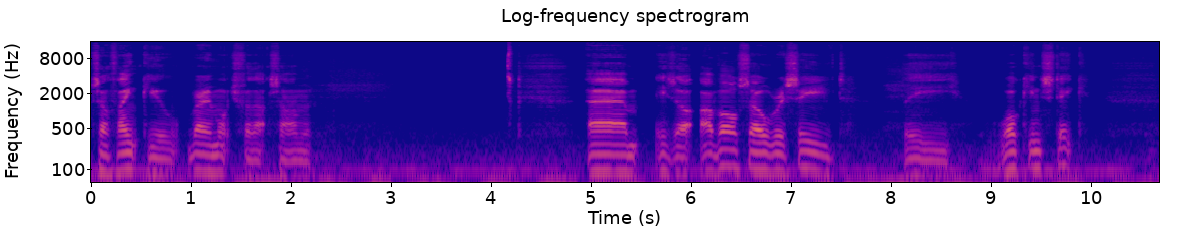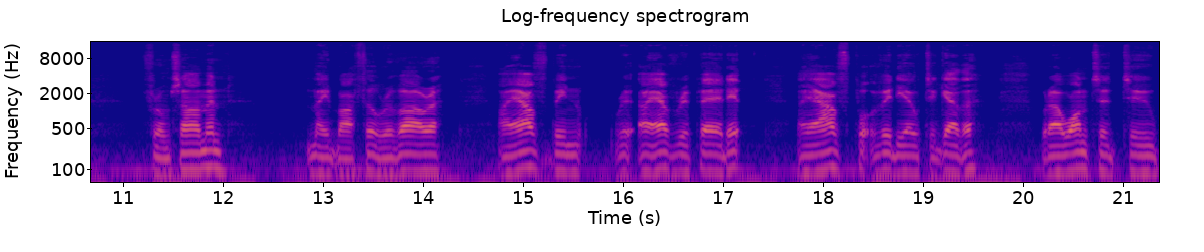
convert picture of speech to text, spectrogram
So thank you very much for that, Simon. Um, he's, I've also received the walking stick from Simon, made by Phil Rivara. I have been, I have repaired it. I have put a video together, but I wanted to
